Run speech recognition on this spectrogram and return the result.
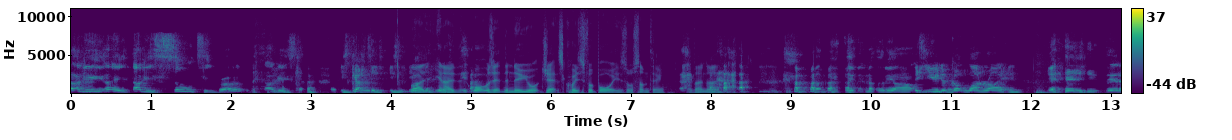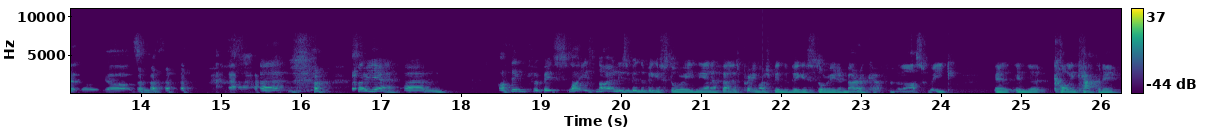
Dougie, hey, Dougie's salty, bro. Dougie's. He's gutted. He's, Well, you know, th- what was it? The New York Jets quiz for boys or something? I don't know. But you didn't know the answer. you'd have got one right in. Yeah, you didn't know the answers. Uh, so yeah, um, I think for it's like it's not only has it been the biggest story in the NFL, it's pretty much been the biggest story in America for the last week. uh, In that Colin Kaepernick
